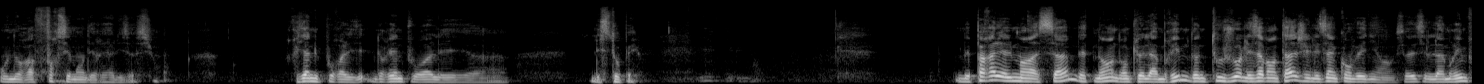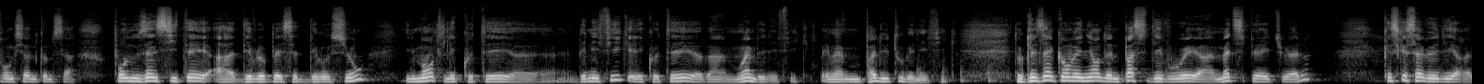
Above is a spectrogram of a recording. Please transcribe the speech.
on aura forcément des réalisations. Rien ne pourra les, euh, les stopper. Mais parallèlement à ça, maintenant, donc le LAMRIM donne toujours les avantages et les inconvénients. Vous savez, le LAMRIM fonctionne comme ça. Pour nous inciter à développer cette dévotion, il montre les côtés euh, bénéfiques et les côtés euh, ben, moins bénéfiques, et même pas du tout bénéfiques. Donc les inconvénients de ne pas se dévouer à un maître spirituel, qu'est-ce que ça veut dire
